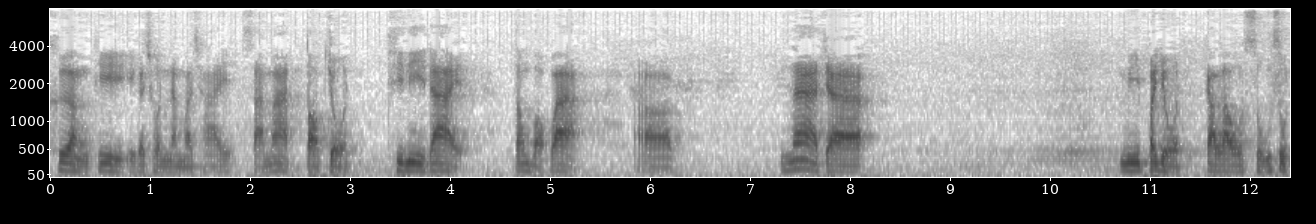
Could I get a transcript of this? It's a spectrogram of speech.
เครื่องที่เอกชนนำมาใช้สามารถตอบโจทย์ที่นี่ได้ ต้องบอกว่าน่าจะมีประโยชน์กับเราสูงสุด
